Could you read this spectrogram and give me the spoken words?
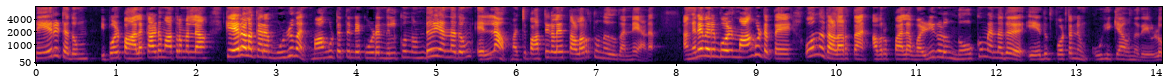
നേരിട്ടതും ഇപ്പോൾ പാലക്കാട് മാത്രമല്ല കേരളക്കര മുഴുവൻ മാങ്കൂട്ടത്തിന്റെ കൂടെ നിൽക്കുന്നുണ്ട് എന്നതും എല്ലാം മറ്റു പാർട്ടികളെ തളർത്തുന്നത് തന്നെയാണ്. അങ്ങനെ വരുമ്പോൾ മാങ്കുട്ടത്തെ ഒന്ന് തളർത്താൻ അവർ പല വഴികളും നോക്കും എന്നത് ഏത് പൊട്ടനും ഊഹിക്കാവുന്നതേ ഉള്ളൂ.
